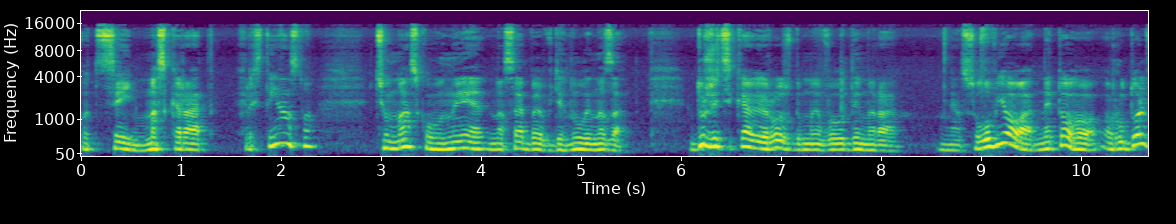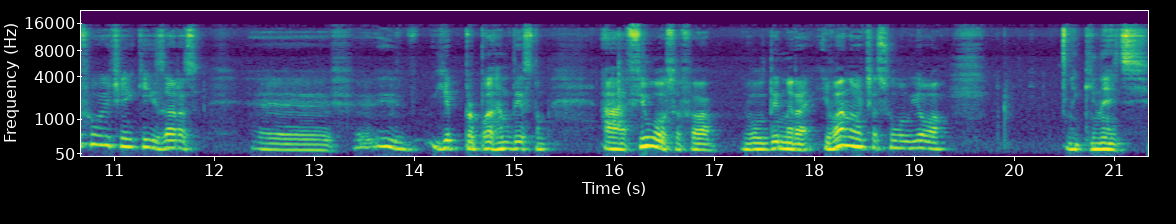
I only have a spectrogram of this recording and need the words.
оцей маскарад християнства, цю маску вони на себе вдягнули назад. Дуже цікаві роздуми Володимира Соловйова, не того Рудольфовича, який зараз е, є пропагандистом, а філософа Володимира Івановича Соловйова, кінець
